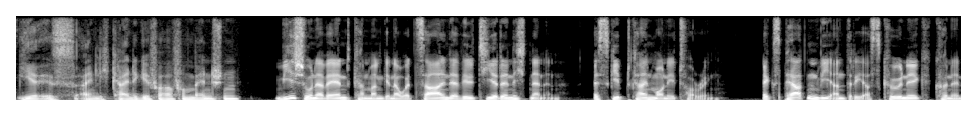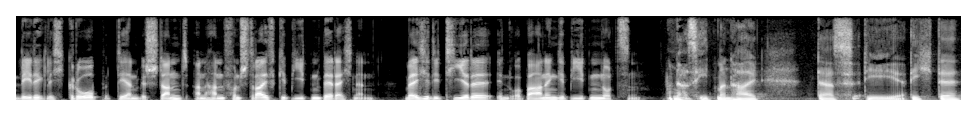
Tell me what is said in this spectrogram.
hier ist eigentlich keine Gefahr vom Menschen. Wie schon erwähnt, kann man genaue Zahlen der Wildtiere nicht nennen. Es gibt kein Monitoring. Experten wie Andreas König können lediglich grob deren Bestand anhand von Streifgebieten berechnen, welche die Tiere in urbanen Gebieten nutzen. Da sieht man halt, dass die Dichte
